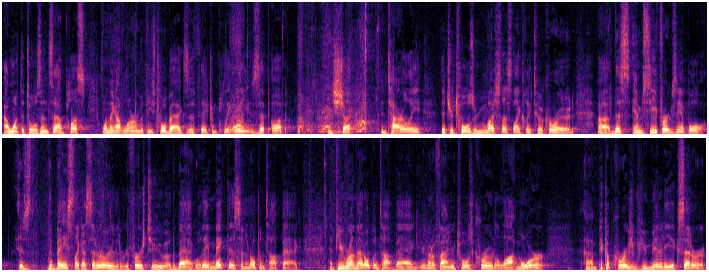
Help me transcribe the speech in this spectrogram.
I want the tools inside. Plus, one thing I've learned with these tool bags is if they completely zip up and shut entirely, that your tools are much less likely to corrode. Uh, this MC, for example, is the base, like I said earlier, that it refers to of the bag. Well, they make this in an open top bag. If you run that open top bag, you're going to find your tools corrode a lot more um, pick up corrosion from humidity, etc.,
